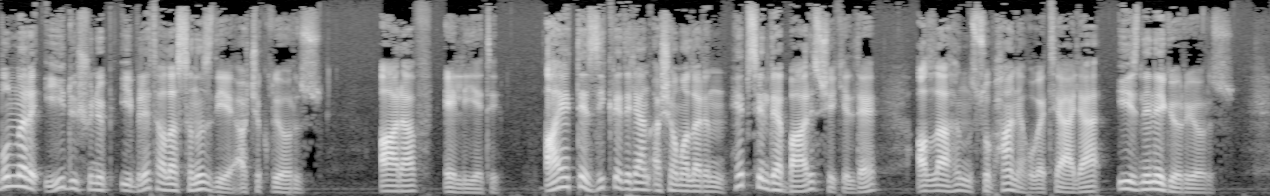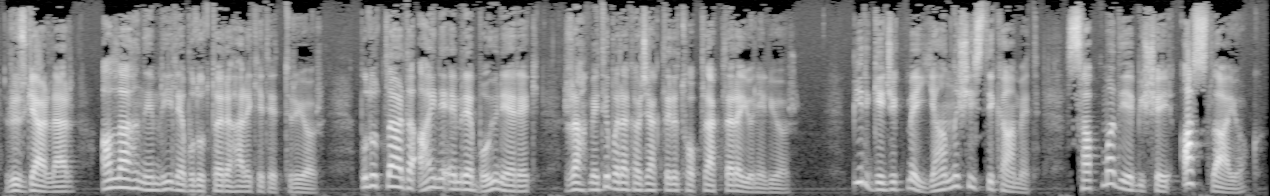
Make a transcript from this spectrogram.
Bunları iyi düşünüp ibret alasınız diye açıklıyoruz. Araf 57 Ayette zikredilen aşamaların hepsinde bariz şekilde Allah'ın subhanehu ve Teala iznini görüyoruz. Rüzgarlar Allah'ın emriyle bulutları hareket ettiriyor. Bulutlar da aynı emre boyun eğerek rahmeti bırakacakları topraklara yöneliyor. Bir gecikme, yanlış istikamet, sapma diye bir şey asla yok.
